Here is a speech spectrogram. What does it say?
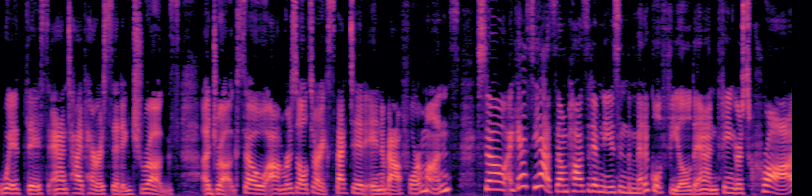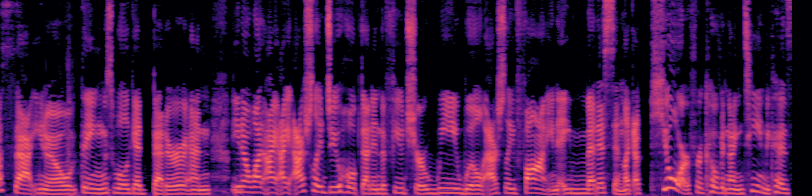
with this anti-parasitic drugs, a drug. So um, results are expected in about four months. So I guess yeah, some positive news in the medical field, and fingers crossed that you know things will get better. And you know what, I, I actually do hope that in the future we will actually find find a medicine, like a cure for COVID 19, because,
